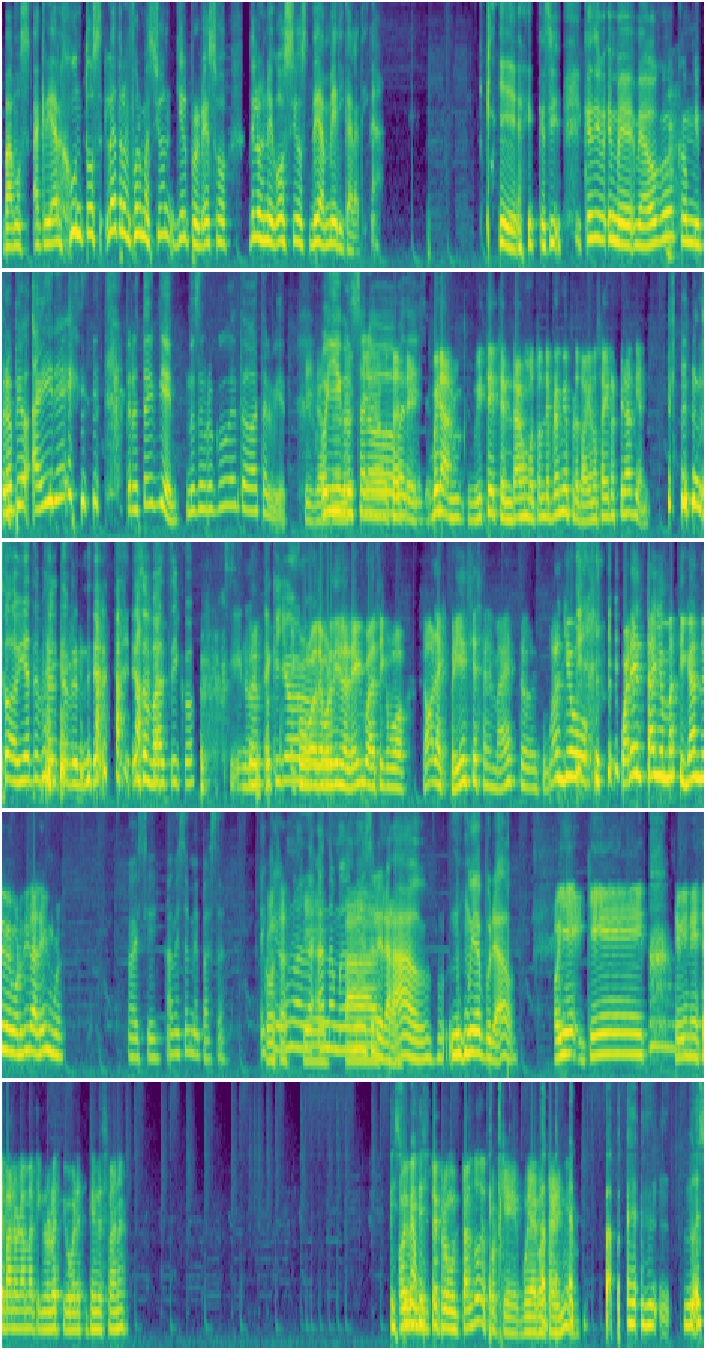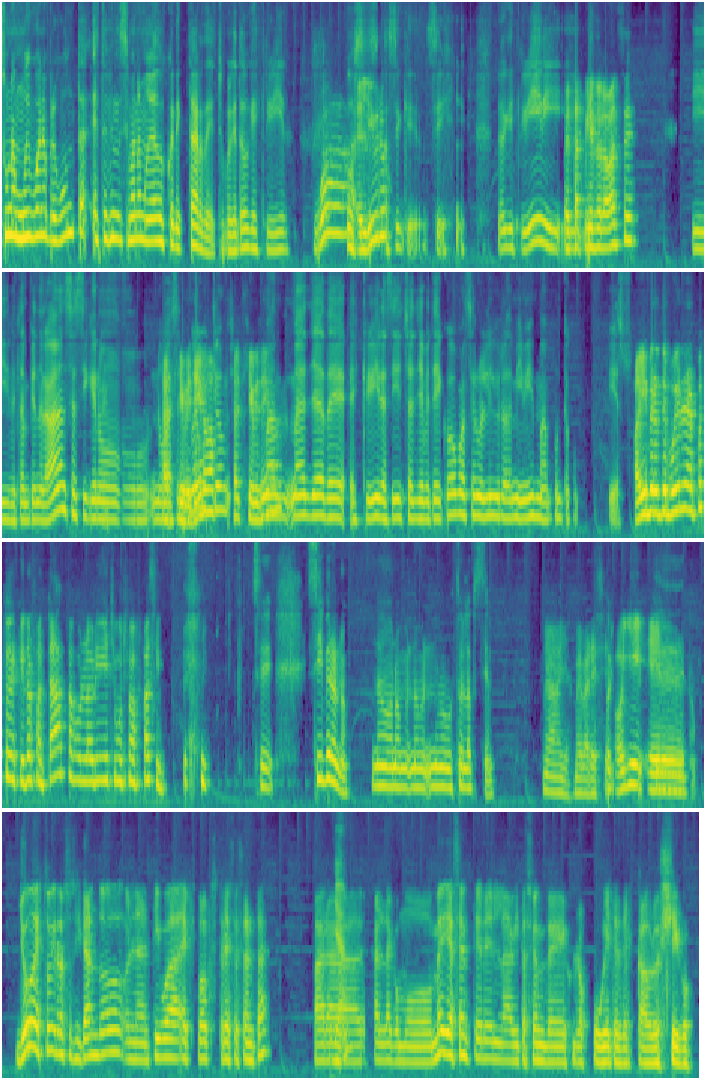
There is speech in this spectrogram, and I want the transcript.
Vamos a crear juntos la transformación y el progreso de los negocios de América Latina. casi casi me, ahogo con mi propio aire, pero estoy bien, no se preocupen, todo va a estar bien. Oye, Gonzalo. bueno, viste, tendrás un montón de premios, pero todavía no sabes respirar bien. todavía te falta aprender, eso es básico. es que yo... como te mordí la lengua, así como, no, la experiencia es el maestro. llevo 40 años masticando y me mordí la lengua. Ay, sí, a veces me pasa. Es que uno anda, muy, acelerado, muy apurado. Oye, ¿qué te viene este panorama tecnológico para este fin de semana? Obviamente, si estoy preguntando es porque voy a contar el mío. Eh, es una muy buena pregunta. Este fin de semana me voy a desconectar, de hecho, porque tengo que escribir. ¿El libro? Así que sí, tengo que escribir y. ¿Me estás pidiendo el avance? Y me están pidiendo el avance, así que no, no voy a hacer ninguna más, más, allá de escribir así ChatGPT, cómo hacer un libro de mí misma, punto y eso. Oye, pero te pudieron haber puesto el escritor fantasma, pues lo habría hecho mucho más fácil. sí, sí, pero no, no, no, no, me gustó la opción. Ah, ya, me parece. Oye, yo estoy resucitando en la antigua Xbox 360 para dejarla como media center en la habitación de los juguetes del cabro chico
